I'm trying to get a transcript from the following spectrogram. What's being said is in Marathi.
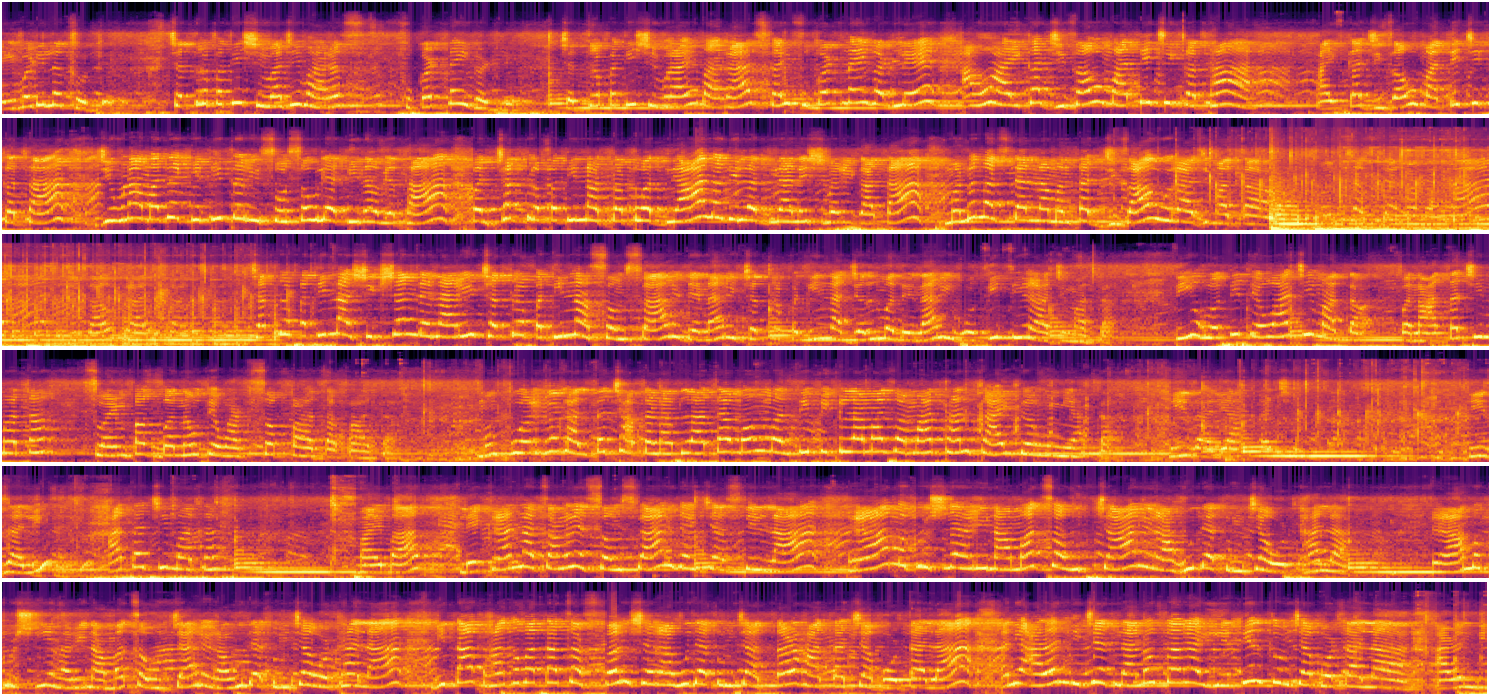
आई वडीलच होते. छत्रपती शिवाजी महाराज फुकट नाही घडले. छत्रपती शिवराय महाराज काही फुकट नाही घडले. अहो ऐका जिजाऊ मातेची कथा. ऐका जिजाऊ मातेची कथा. जीवनामध्ये कितीतरी सोसवल्या तिनं व्यथा. पण छत्रपतींना तत्वज्ञान दिलं ज्ञानेश्वरी गाता म्हणूनच त्यांना म्हणतात जिजाऊ राजमाता. म्हणूनच त्यांना म्हणतात जिजाऊ राजमाता. छत्रपतींना शिक्षण संसार देणारी छत्रपतींना जन्म देणारी होती ती राजमाता. ती होती तेव्हाची माता पण आताची माता स्वयंपाक बनवते व्हॉट्सअप पाहता पाहता. मग पोरग घालता छातडातला आता मग म्हणती पिकला माझा माथान काय करू आता? ही झाली आताची माता. ही झाली आताची माता. मायबाप लेकरांना चांगले संस्कार द्यायचे असतील ना? रामकृष्ण हरिनामाचा उच्चार राहू द्या तुमच्या ओठाला. रामकृष्णी हरिनामाचा उच्चार राहू द्या तुमच्या ओठाला. गीता भागवताचा स्पर्श राहू द्या तुमच्या तळ हाताच्या बोटाला. आणि आळंदीचे ज्ञानोबारा येतील तुमच्या बोटाला. आळंदी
